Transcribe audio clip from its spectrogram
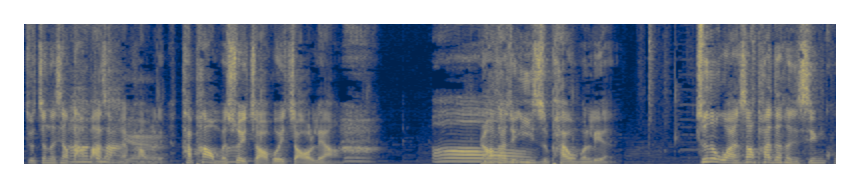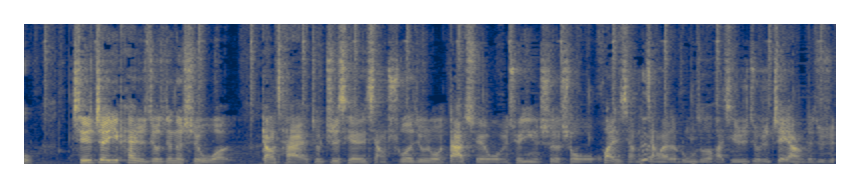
就真的像打巴掌在拍我们脸。他怕我们睡着会着凉。哦。然后他就一直拍我们脸，真的晚上拍的很辛苦。其实这一开始就真的是我刚才就之前想说的，就是我大学我们学影视的时候，我幻想的将来的工作的话，其实就是这样的，就是。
